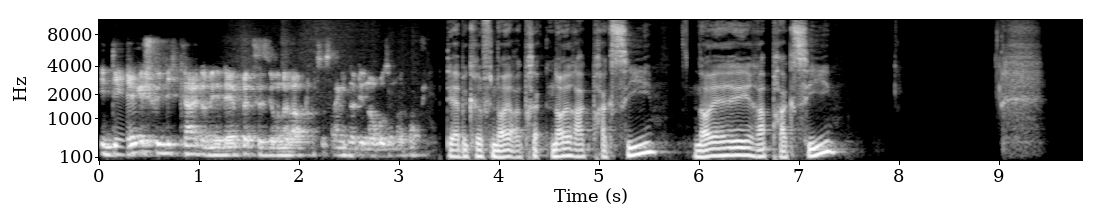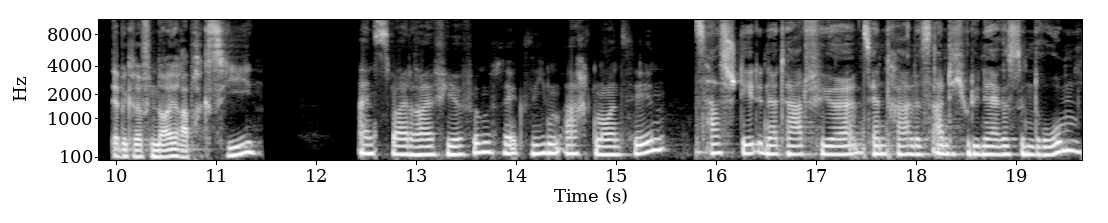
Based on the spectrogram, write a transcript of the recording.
in der Geschwindigkeit und in der Präzision erlaubt uns das eigentlich nur die Neurosonographie. Der Begriff Neurapraxie, Neurapraxie, der Begriff Neurapraxie 1, 2, 3, 4, 5, 6, 7, 8, 9, 10. ZAS steht in der Tat für zentrales anticholinerges Syndrom.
